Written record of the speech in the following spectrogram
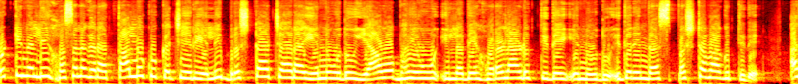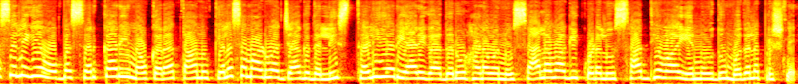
ಒಟ್ಟಿನಲ್ಲಿ ಹೊಸನಗರ ತಾಲೂಕು ಕಚೇರಿಯಲ್ಲಿ ಭ್ರಷ್ಟಾಚಾರ ಎನ್ನುವುದು ಯಾವ ಭಯವೂ ಇಲ್ಲದೆ ಹೊರಳಾಡುತ್ತಿದೆ ಎನ್ನುವುದು ಇದರಿಂದ ಸ್ಪಷ್ಟವಾಗುತ್ತಿದೆ. ಅಸಲಿಗೆ ಒಬ್ಬ ಸರ್ಕಾರಿ ನೌಕರ ತಾನು ಕೆಲಸ ಮಾಡುವ ಜಾಗದಲ್ಲಿ ಸ್ಥಳೀಯರ್ಯಾರಿಗಾದರೂ ಹಣವನ್ನು ಸಾಲವಾಗಿ ಕೊಡಲು ಸಾಧ್ಯವಾ ಎನ್ನುವುದು ಮೊದಲ ಪ್ರಶ್ನೆ.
